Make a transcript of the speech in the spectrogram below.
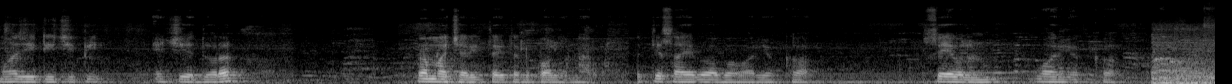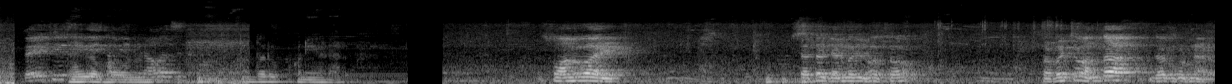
మాజీ డీజీపీ హెచ్ఏ ద్వారా బ్రహ్మచారి తదితరులు పాల్గొన్నారు. సత్యసాయిబాబా వారి యొక్క సేవలను వారి యొక్క దైవ భావనను అందరూ కొనియాడారు. స్వామివారి శత జన్మదినోత్సవం ప్రపంచం అంతా జరుపుకుంటున్నారు.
